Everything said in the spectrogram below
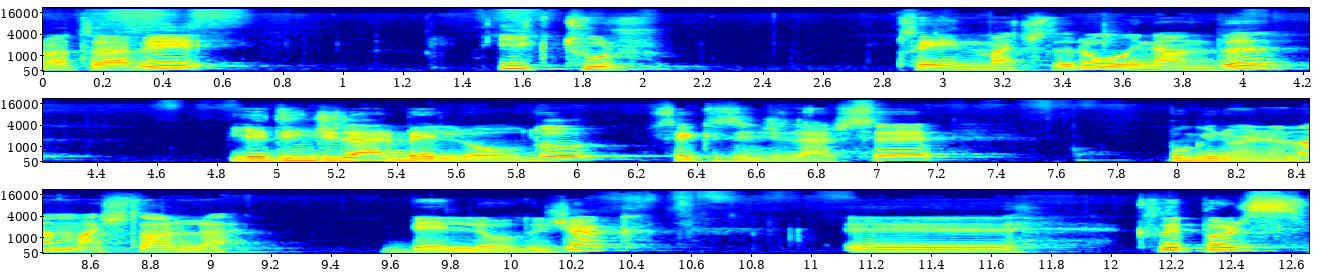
Murat abi ilk tur play-in maçları oynandı. Yedinciler belli oldu. Sekizinciler ise bugün oynanan maçlarla belli olacak. Ee, Clippers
